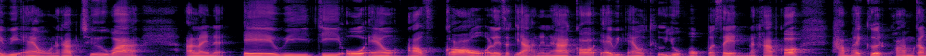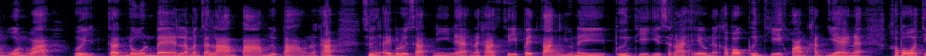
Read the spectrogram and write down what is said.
IVL นะครับ ชื่อว่าอะไรเนี่ย AVGOL a l g o อะไรสักอย่างเนี่ยนะฮะ ก็ IVL ถืออยู่ 6%นะครับ ก็ทำให้เกิดความกังวลว่า เฮ้ย จะโดนแบนแล้วมันจะลามปามหรือเปล่านะครับ ซึ่งไอ้บริษัทนี้เนี่ยนะครับที่ไปตั้งอยู่ในพื้นที่อิสราเอลเนี่ยเขาบอกพื้นที่ความขัดแย้งเนี่ยเขาบอกว่าจ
